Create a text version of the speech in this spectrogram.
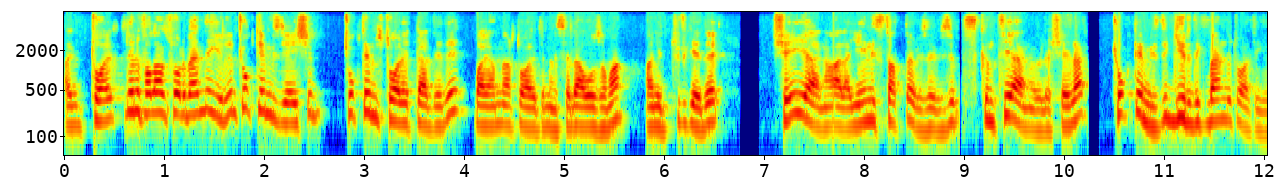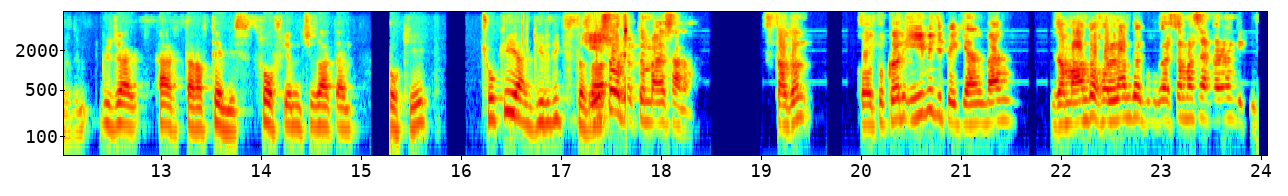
hani tuvaletleri falan sonra ben de girdim. Çok temiz ya. Eşim çok temiz tuvaletler dedi. Bayanlar tuvaleti mesela o zaman. Hani Türkiye'de şey yani hala yeni statta bize bizim sıkıntı yani öyle şeyler. Çok temizdi. Girdik. Ben de tuvalete girdim. Güzel. Her taraf temiz. Sofyanın içi zaten çok iyi. Çok iyi yani. Girdik stada. Şeyi soracaktım ben sana. Stadın koltukları iyi miydi peki? Yani ben zamanında Hollanda Bulgaristan maçına falan gitmiştim.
